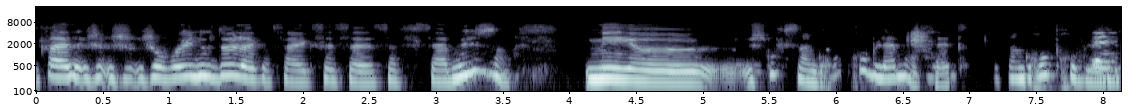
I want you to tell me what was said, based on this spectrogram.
Enfin, je- je- j'en vois une ou deux là, ça, ça, ça, ça amuse. Mais euh, je trouve que c'est un gros problème, en fait. C'est un gros problème.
